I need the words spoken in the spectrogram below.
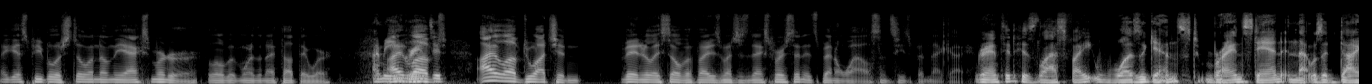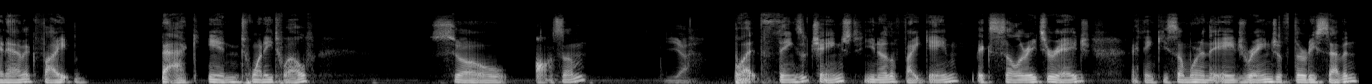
I guess people are still in on the axe murderer a little bit more than I thought they were. I mean, I granted, loved I loved watching Wanderlei Silva fight as much as the next person. It's been a while since he's been that guy. granted, his last fight was against Brian Stann, and that was a dynamic fight back in 2012. So awesome. Yeah. But things have changed. You know, the fight game accelerates your age. I think he's somewhere in the age range of 37,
